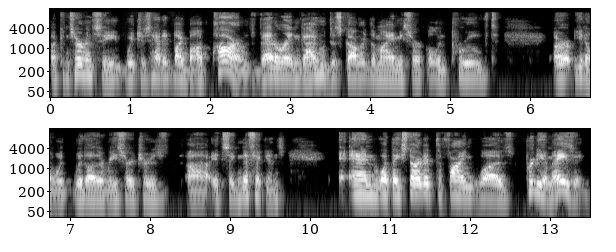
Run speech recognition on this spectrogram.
uh, conservancy, which is headed by Bob Carr, who's a veteran guy who discovered the Miami Circle and proved, or you know, with with other researchers, uh, its significance. And what they started to find was pretty amazing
